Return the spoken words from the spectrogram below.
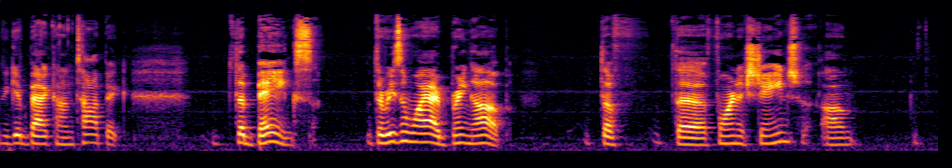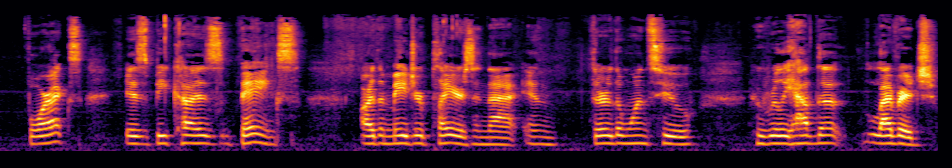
to get back on topic, the banks. The reason why I bring up the the foreign exchange, um, forex, is because banks are the major players in that, and they're the ones who who really have the leverage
